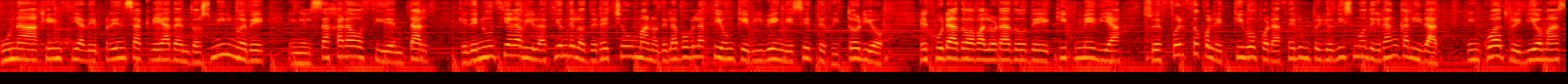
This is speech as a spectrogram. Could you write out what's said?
una agencia de prensa creada en 2009 en el Sáhara Occidental que denuncia la violación de los derechos humanos de la población que vive en ese territorio. El jurado ha valorado de Equip Media su esfuerzo colectivo por hacer un periodismo de gran calidad en cuatro idiomas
